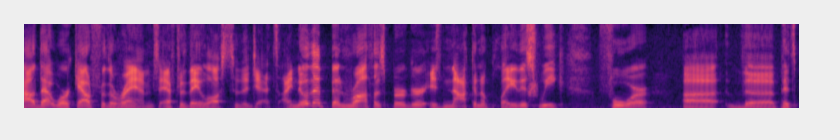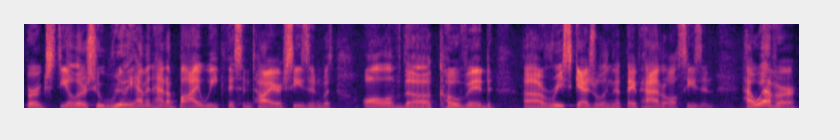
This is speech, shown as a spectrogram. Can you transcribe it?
how'd that work out for the Rams after they lost to the Jets? I know that Ben Roethlisberger is not going to play this week for uh, the Pittsburgh Steelers, who really haven't had a bye week this entire season with all of the COVID uh, rescheduling that they've had all season. However,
